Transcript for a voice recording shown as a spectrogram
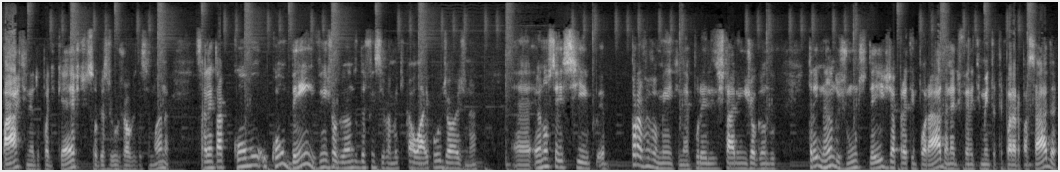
parte né, do podcast sobre os jogos da semana, salientar como o quão bem vem jogando defensivamente Kawhi e Paul George, né? É, eu não sei se provavelmente, né, por eles estarem jogando treinando juntos desde a pré-temporada, né? Diferentemente da temporada passada,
